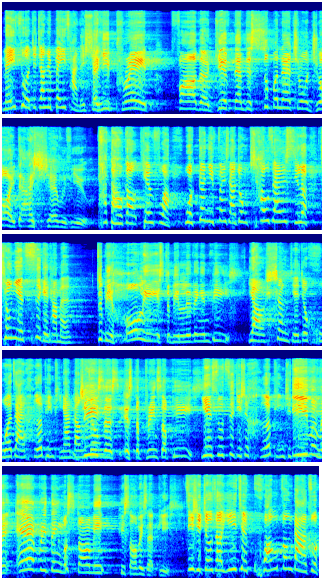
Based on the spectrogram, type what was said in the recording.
没错，这将是悲惨的 And 事。 he prayed, Father, give them this supernatural joy that I share with you. 他祷告天父啊，我跟你分享这种超自然的喜乐，求你也赐给他们。 To be holy is to be living in peace. 要圣洁，就活在和平平安当中。 Jesus is the Prince of Peace. 耶稣自己是和平之君， Even when everything was stormy, he's always at peace. 即使周遭一切狂风大作，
